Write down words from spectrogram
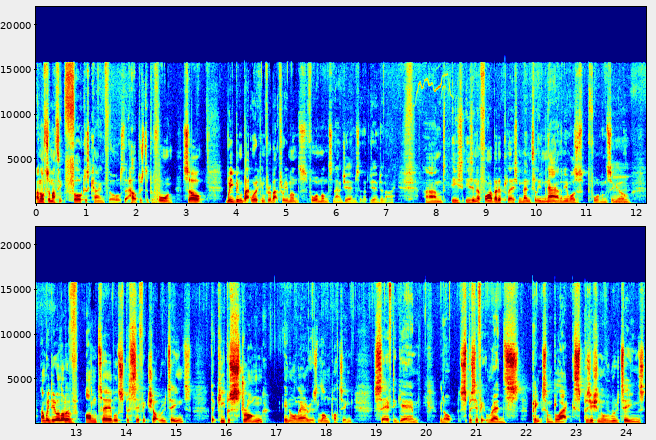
and automatic focus kind thoughts that help us to perform. So we've been back working for about three months, four months now, James, James and I. And he's, he's in a far better place mentally now than he was four months ago. Mm. And we do a lot of on-table specific shot routines that keep us strong in all areas, long potting, safety game, you know, specific reds, pinks and blacks, positional routines,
